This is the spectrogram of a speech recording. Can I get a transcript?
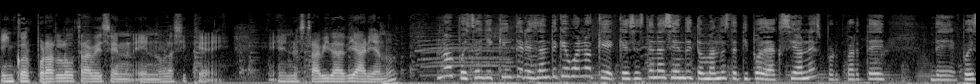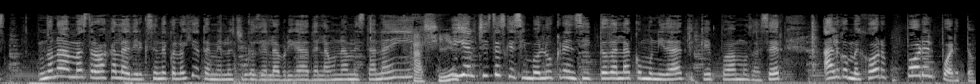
e incorporarlo otra vez en, en ahora sí que en nuestra vida diaria, ¿no? No, pues oye, qué interesante, qué bueno que, que se estén haciendo y tomando este tipo de acciones por parte de, pues, no nada más trabaja la Dirección de Ecología, también los chicos de la Brigada de la UNAM están ahí. Así es. Y el chiste es que se involucre en sí toda la comunidad y que podamos hacer algo mejor por el puerto.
